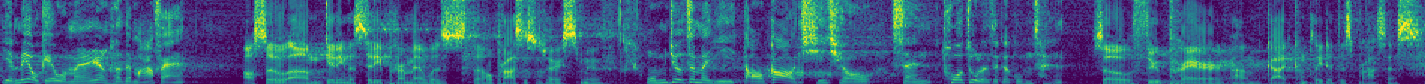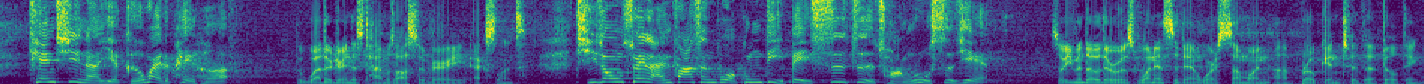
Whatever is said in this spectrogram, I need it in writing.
也没有给我们任何的麻烦。Also, um, getting the city permit was the whole process was very smooth. 我们就这么以祷告祈求神托住了这个工程。So through prayer, um, God completed this process. 天气呢也格外的配合， The weather during this time was also very excellent. 其中虽然发生过工地被私自闯入事件， So even though there was one incident where someone um, broke into the building,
